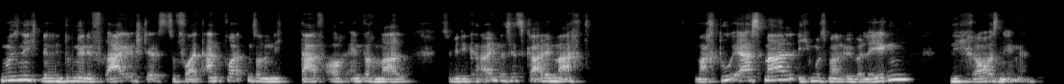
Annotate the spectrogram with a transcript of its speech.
Ich muss nicht, wenn du mir eine Frage stellst, sofort antworten, sondern ich darf auch einfach mal, so wie die Karin das jetzt gerade macht, mach du erstmal, ich muss mal überlegen, nicht rausnehmen.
